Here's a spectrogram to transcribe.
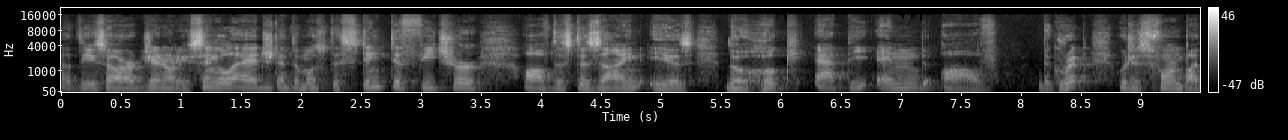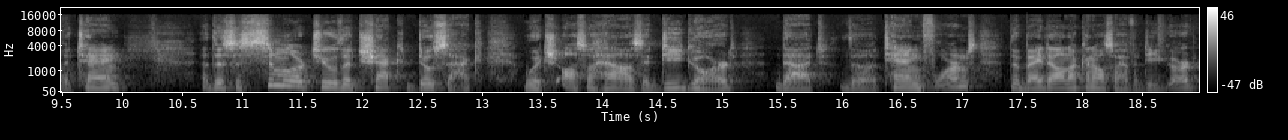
Uh, these are generally single-edged, and the most distinctive feature of this design is the hook at the end of the grip, which is formed by the tang. Uh, this is similar to the Czech Dusak, which also has a D-guard that the tang forms. The Beidana can also have a D-guard.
